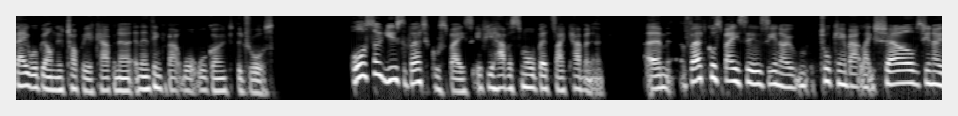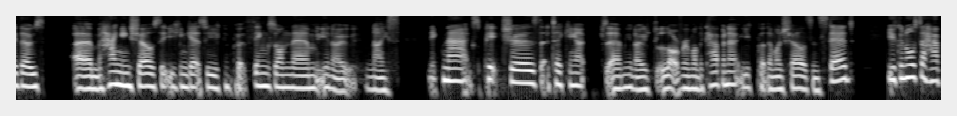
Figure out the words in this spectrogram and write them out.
they will be on the top of your cabinet. And then think about what will go into the drawers. Also use the vertical space if you have a small bedside cabinet. Um, vertical spaces, you know, talking about like shelves, you know, those um, hanging shelves that you can get so you can put things on them, you know, nice knickknacks, pictures that are taking up, um, you know, a lot of room on the cabinet. You can put them on shelves instead. You can also have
